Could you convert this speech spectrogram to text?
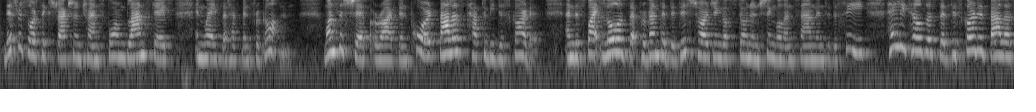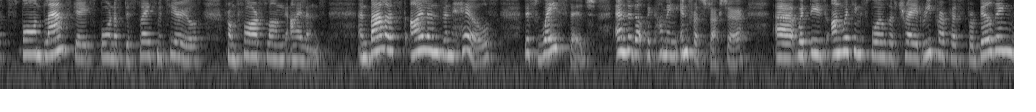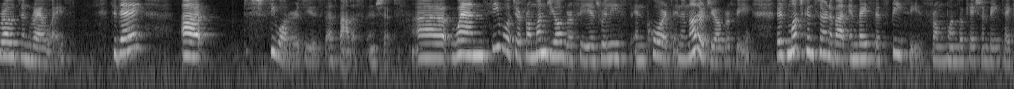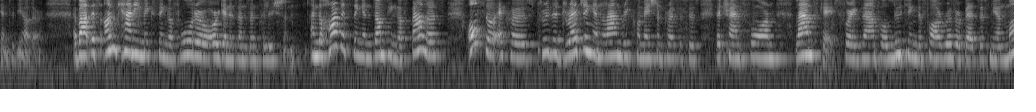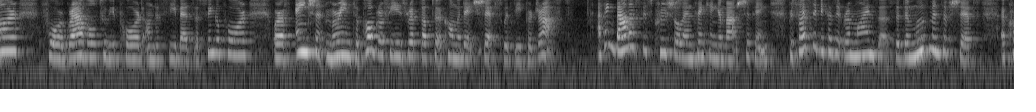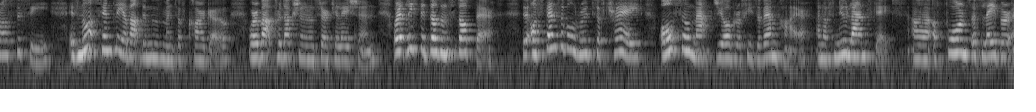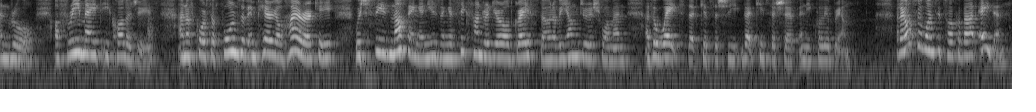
This resource extraction transformed landscapes in ways that have been forgotten. Once a ship arrived in port, ballast had to be discarded, and despite laws that prevented the discharging of stone and shingle and sand into the sea, Hailey tells us that discarded ballast spawned landscapes born of displaced materials from far flung islands. And ballast islands and hills, this wastage, ended up becoming infrastructure. Uh, with these unwitting spoils of trade repurposed for building roads and railways. Today, uh, seawater is used as ballast in ships. Uh, when seawater from one geography is released in port in another geography, there's much concern about invasive species from one location being taken to the other, about this uncanny mixing of water, organisms, and pollution. And the harvesting and dumping of ballast also echoes through the dredging and land reclamation processes that transform landscapes. For example, looting the far riverbeds of Myanmar for gravel to be poured on the seabeds of Singapore, or of ancient marine topographies ripped up to accommodate ships with deeper drafts. I think ballast is crucial in thinking about shipping precisely because it reminds us that the movement of ships across the sea is not simply about the movement of cargo or about production and circulation, or at least it doesn't stop there. The ostensible routes of trade also map geographies of empire and of new landscapes, uh, of forms of labor and rule, of remade ecologies, and of course of forms of imperial hierarchy, which sees nothing in using a 600 year old gravestone of a young Jewish woman as a weight that keeps a, that keeps a ship in equilibrium. But I also want to talk about Aden.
